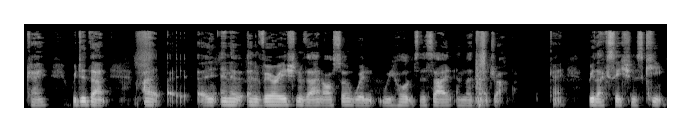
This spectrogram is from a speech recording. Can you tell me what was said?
Okay, we did that and, a, a variation of that also when we hold it to the side and let that drop. Okay, relaxation is key.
